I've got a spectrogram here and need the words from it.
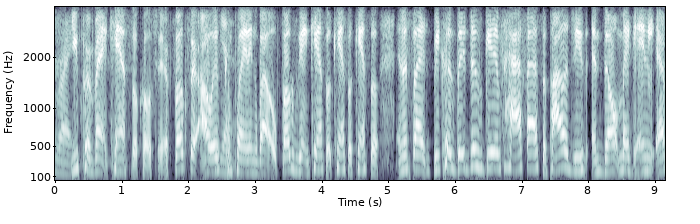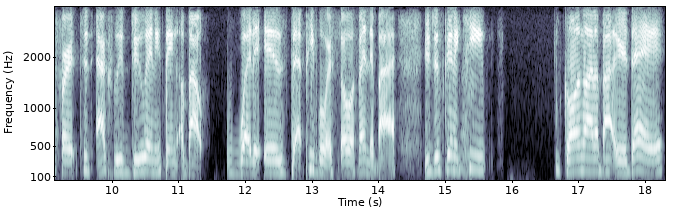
right. you prevent cancel culture. Folks are always yes. complaining about folks getting canceled, cancel, cancel. And it's like because they just give half ass apologies and don't make mm-hmm. any effort to actually do anything about what it is that people are so offended by. You're just gonna right. keep going on about your day,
